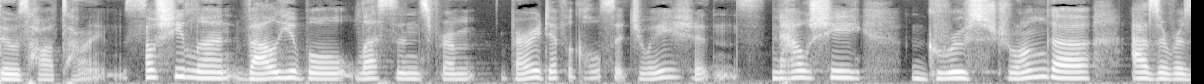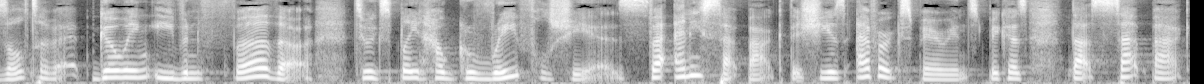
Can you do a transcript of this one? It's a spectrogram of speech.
those hard times, how she learned valuable lessons from very difficult situations, and how she grew stronger as a result of it, going even further to explain how grateful she is for any setback that she has ever experienced. Because that setback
